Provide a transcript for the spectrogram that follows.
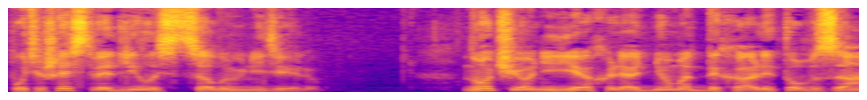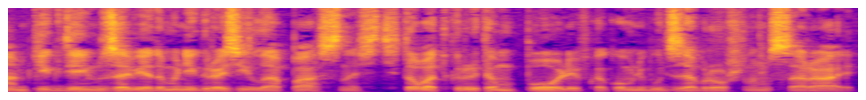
Путешествие длилось целую неделю. Ночью они ехали, а днем отдыхали то в замке, где им заведомо не грозила опасность, то в открытом поле, в каком-нибудь заброшенном сарае.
